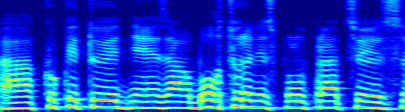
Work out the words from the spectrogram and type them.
a koketuje dnes alebo otvorene spolupracuje s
